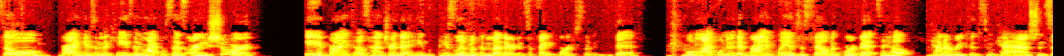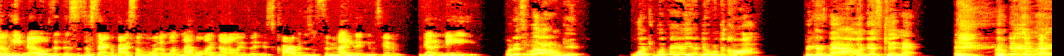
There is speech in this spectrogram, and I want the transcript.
So Brian gives him the keys and Michael says, "Are you sure?" And Brian tells Hunter that he he's lived with a mother and it's a fate worse than death. well, Michael knew that Brian plans to sell the Corvette to help kind of recoup some cash, and so he knows that this is a sacrifice on more than one level. Like not only is it his car, but this was the money that he was gonna gonna need. Well, this is what I don't get. What what the hell y'all doing with the car? Because now I'm just kidnapped. Okay, like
